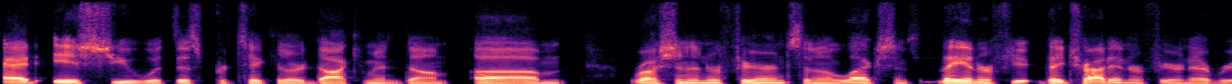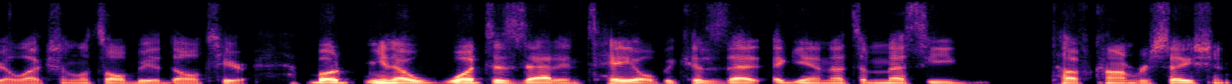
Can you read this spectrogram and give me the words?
at issue with this particular document dump. Um, Russian interference in elections. They interfere. They try to interfere in every election. Let's all be adults here. But you know what does that entail? Because that again, that's a messy, tough conversation.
